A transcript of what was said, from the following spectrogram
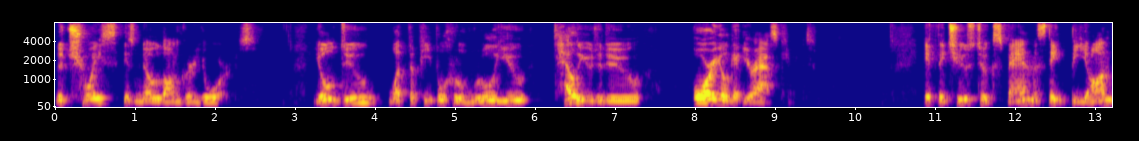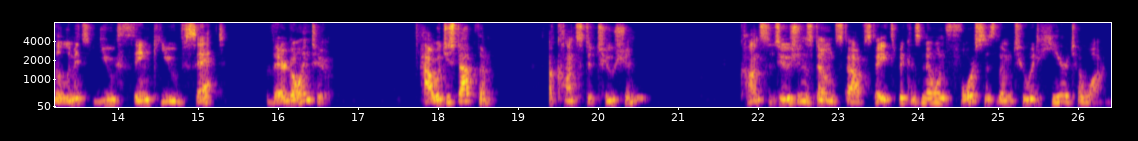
The choice is no longer yours. You'll do what the people who rule you tell you to do or you'll get your ass kicked. If they choose to expand the state beyond the limits you think you've set, they're going to. How would you stop them? A constitution? Constitutions don't stop states because no one forces them to adhere to one.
